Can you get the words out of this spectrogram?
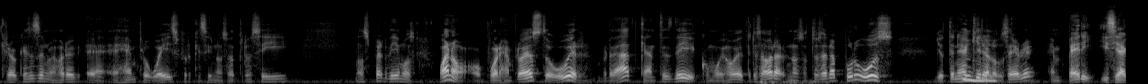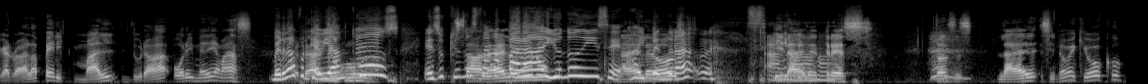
creo que ese es el mejor eh, ejemplo, Waze, porque si nosotros sí nos perdimos. Bueno, o por ejemplo esto, Uber, ¿verdad? Que antes de, como dijo Beatriz ahora, nosotros era puro bus. Yo tenía que ir a la UCR en Peri, y si agarraba la Peri mal, duraba hora y media más. ¿Verdad? Porque habían dos. Eso que uno Estaba está en la la parada L1, y uno dice, la ay, L2, vendrá. y la Ajá, ajá. L3. Entonces, la L- si no me equivoco,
